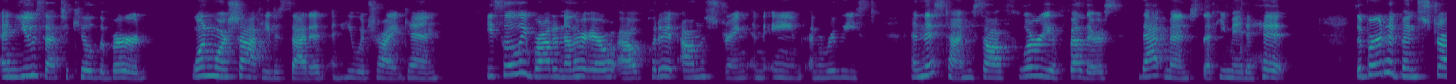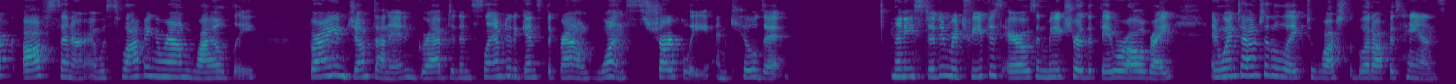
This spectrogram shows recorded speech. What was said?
and use that to kill the bird. One more shot, he decided, and he would try again. He slowly brought another arrow out, put it on the string, and aimed and released. And this time he saw a flurry of feathers. That meant that he made a hit. The bird had been struck off center and was flopping around wildly. Brian jumped on it and grabbed it and slammed it against the ground once sharply and killed it. Then he stood and retrieved his arrows and made sure that they were all right and went down to the lake to wash the blood off his hands.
